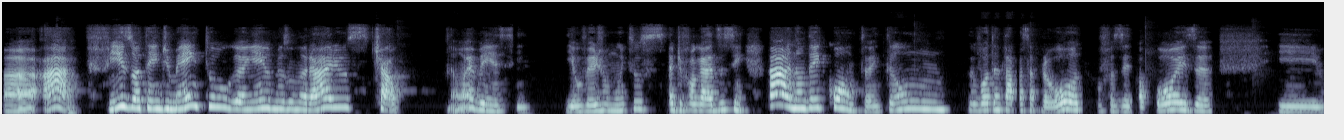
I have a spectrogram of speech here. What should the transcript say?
Ah, ah, fiz o atendimento, ganhei os meus honorários, tchau. Não é bem assim. E eu vejo muitos advogados assim: ah, não dei conta, então eu vou tentar passar para outro, vou fazer tal coisa. E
